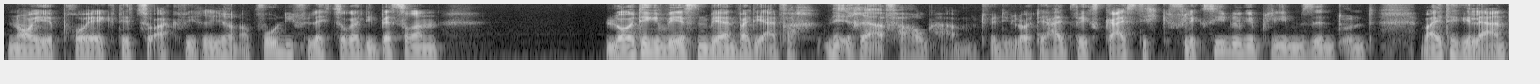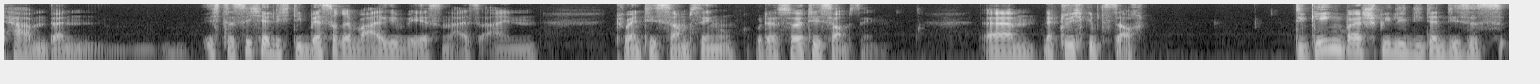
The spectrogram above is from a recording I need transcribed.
neue Projekte zu akquirieren, obwohl die vielleicht sogar die besseren Leute gewesen wären, weil die einfach eine irre Erfahrung haben. Und wenn die Leute halbwegs geistig flexibel geblieben sind und weiter gelernt haben, dann ist das sicherlich die bessere Wahl gewesen als ein 20-something oder 30-something. Ähm, natürlich gibt es da auch die Gegenbeispiele, die dann dieses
